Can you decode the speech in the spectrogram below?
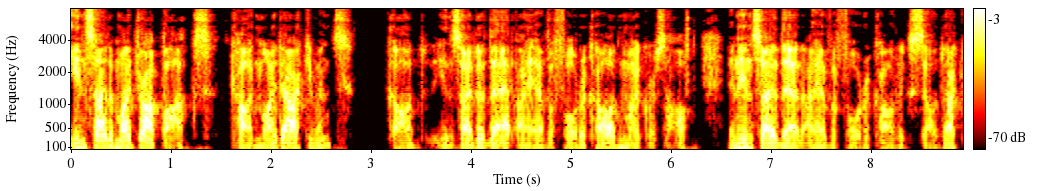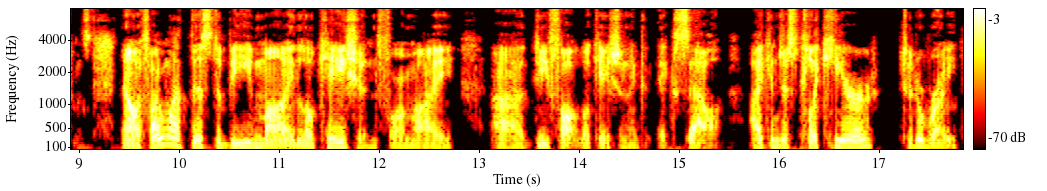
inside of my Dropbox called My Documents, called, inside of that, I have a folder called Microsoft, and inside that, I have a folder called Excel Documents. Now, if I want this to be my location for my uh, default location in Excel, I can just click here to the right,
